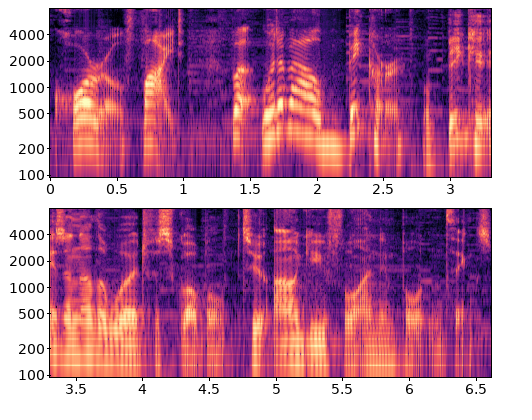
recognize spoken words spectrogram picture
quarrel, fight. But what about bicker? Well, bicker is another word for squabble, to argue for unimportant things.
